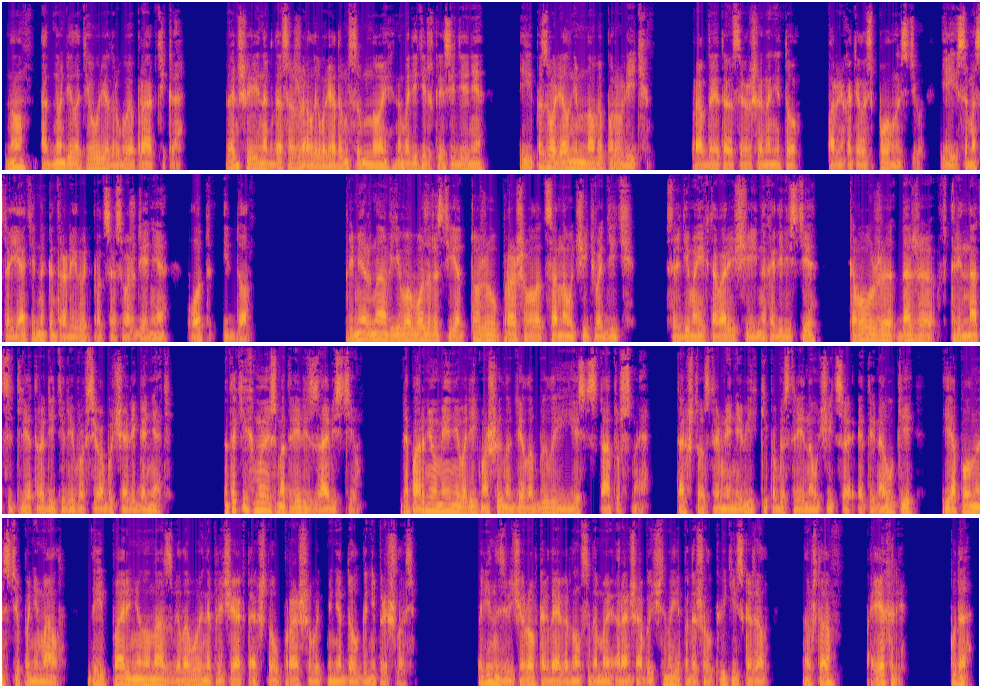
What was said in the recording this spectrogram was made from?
Но одно дело теория, другое практика. Раньше я иногда сажал его рядом со мной на водительское сиденье и позволял немного порулить. Правда, это совершенно не то. Парню хотелось полностью и самостоятельно контролировать процесс вождения от и до. Примерно в его возрасте я тоже упрашивал отца научить водить. Среди моих товарищей находились те, кого уже даже в тринадцать лет родители вовсю обучали гонять. На таких мы смотрели с завистью. Для парня умение водить машину дело было и есть статусное, так что стремление Витьки побыстрее научиться этой науке я полностью понимал. Да и парень он у нас с головой на плечах, так что упрашивать меня долго не пришлось. Один из вечеров, когда я вернулся домой раньше обычного, я подошел к Вите и сказал, — Ну что, поехали? — Куда?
